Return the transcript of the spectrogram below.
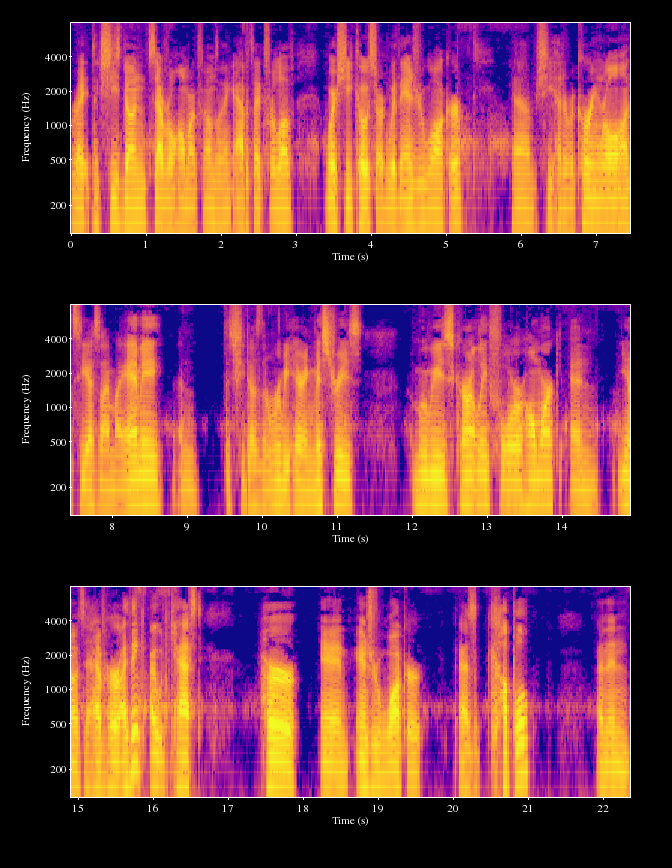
right, like she's done several Hallmark films. I think Appetite for Love, where she co-starred with Andrew Walker. Um, she had a recurring role on CSI Miami, and that she does the Ruby Herring Mysteries movies currently for Hallmark. And you know, to have her, I think I would cast her and Andrew Walker as a couple, and then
